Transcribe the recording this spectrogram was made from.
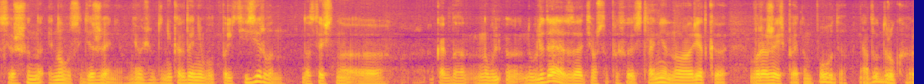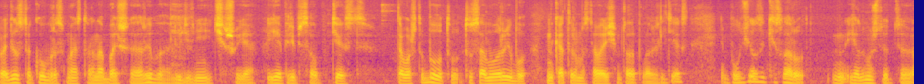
совершенно иного содержания. Я, в общем-то, никогда не был политизирован, достаточно э, как бы наблюдая за тем, что происходит в стране, но редко выражаясь по этому поводу. А тут вдруг родился такой образ «Моя страна – большая рыба, люди в ней чешуя». И я переписал текст того, что было, ту, ту самую рыбу, на которую мы с товарищем тогда положили текст, и получился кислород. Я думаю, что это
